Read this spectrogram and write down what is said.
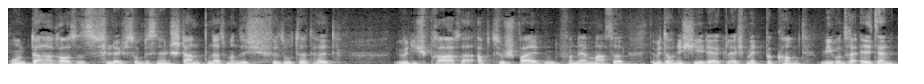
Und daraus ist vielleicht so ein bisschen entstanden, dass man sich versucht hat, halt über die Sprache abzuspalten von der Masse, damit auch nicht jeder gleich mitbekommt, wie unsere Eltern,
